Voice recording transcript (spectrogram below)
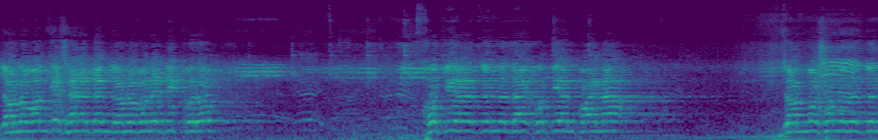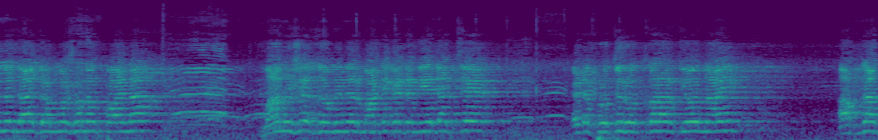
জনগণকে ছেড়ে দেন জনগণের ঠিক করুক। খতিয়ানের জন্য যায়, খতিয়ান পায় না। জন্ম সনদের জন্য যায় জন্ম সনদ পায় না। মানুষের জমিনের মাটি কেটে নিয়ে যাচ্ছে। এটা প্রতিরোধ করার কেউ নাই। আপনার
